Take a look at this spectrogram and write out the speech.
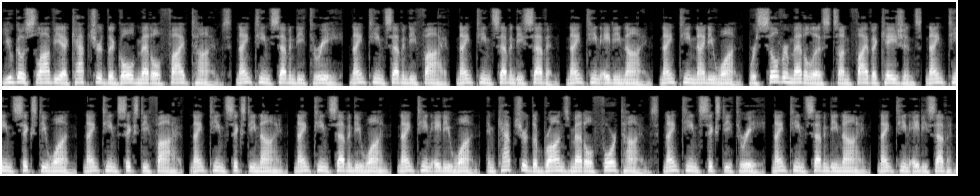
Yugoslavia captured the gold medal five times 1973, 1975, 1977, 1989, 1991, were silver medalists on five occasions 1961, 1965, 1969, 1971, 1981, and captured the bronze medal four times 1963, 1979, 1987.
